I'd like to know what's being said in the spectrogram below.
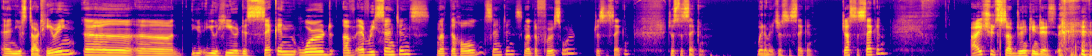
and you start hearing uh, uh, you, you hear the second word of every sentence not the whole sentence not the first word just a second just a second. Wait a minute just a second just a second. I should stop drinking this.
